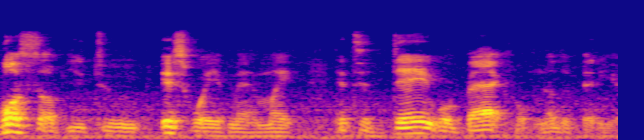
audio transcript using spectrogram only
What's up YouTube? It's Wave Man Mike and today we're back for another video.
